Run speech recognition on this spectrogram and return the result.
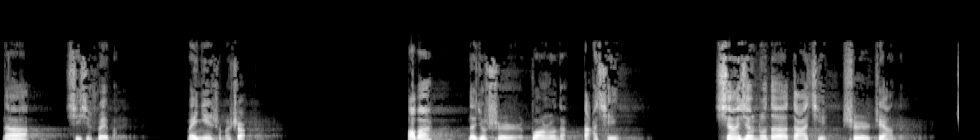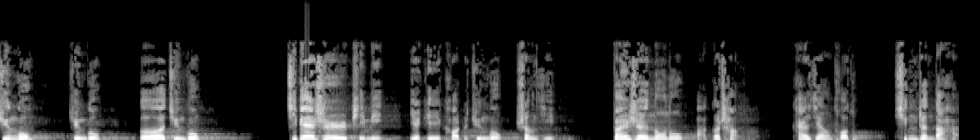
那洗洗睡吧，没您什么事儿，好吧？那就是光荣的大秦。想象中的大秦是这样的：军功、军功和军功，即便是平民也可以靠着军功升级，翻身农奴把歌唱，开疆拓土，星辰大海，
